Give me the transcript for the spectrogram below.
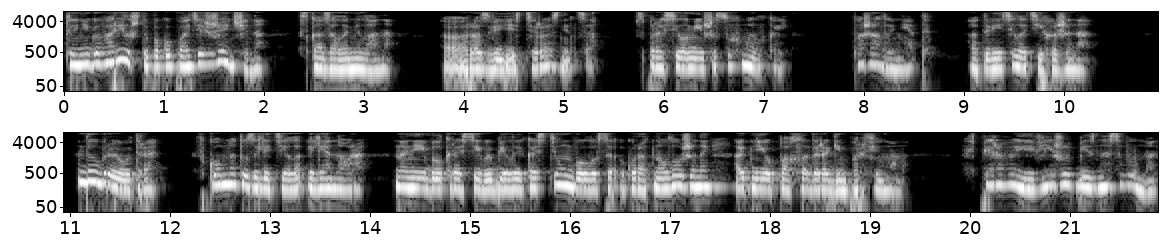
«Ты не говорил, что покупатель женщина», – сказала Милана. «А разве есть разница?» – спросил Миша с ухмылкой. «Пожалуй, нет», – ответила тихо жена. «Доброе утро!» В комнату залетела Элеонора. На ней был красивый белый костюм, волосы аккуратно уложены, от нее пахло дорогим парфюмом. «Впервые вижу бизнес-вумен»,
